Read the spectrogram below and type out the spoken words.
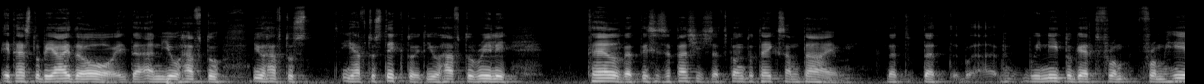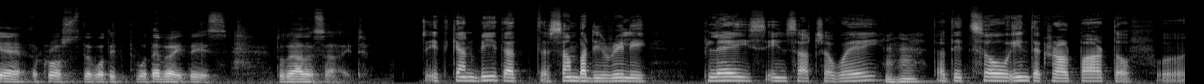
it has to be either or, and you have to you have to you have to stick to it. You have to really tell that this is a passage that's going to take some time. That that uh, we need to get from from here across the what it whatever it is to the other side. It can be that somebody really plays in such a way mm -hmm. that it's so integral part of uh,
